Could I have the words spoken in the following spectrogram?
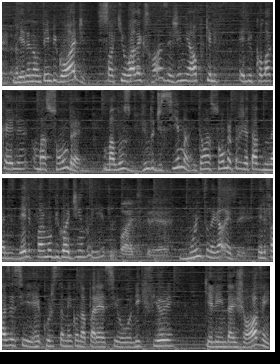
e ele não tem bigode. Só que o Alex Ross é genial porque ele, ele coloca ele uma sombra, uma luz vindo de cima, então a sombra projetada no nariz dele forma o bigodinho do Hitler. Pode crer. Muito legal. Ele, ele faz esse recurso também quando aparece o Nick Fury, que ele ainda é jovem,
